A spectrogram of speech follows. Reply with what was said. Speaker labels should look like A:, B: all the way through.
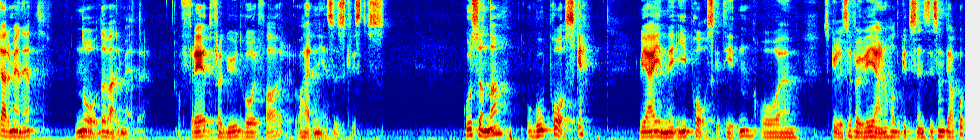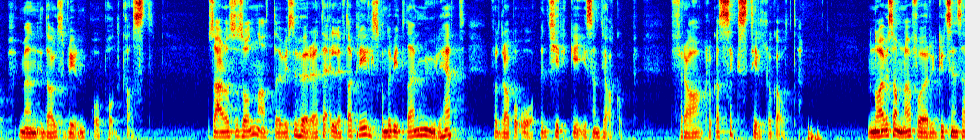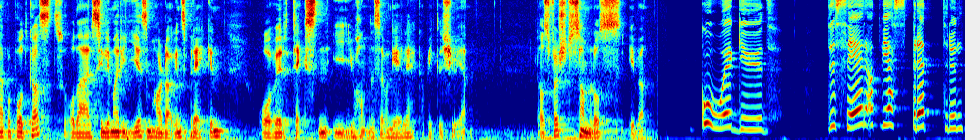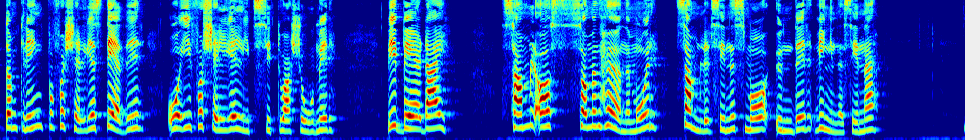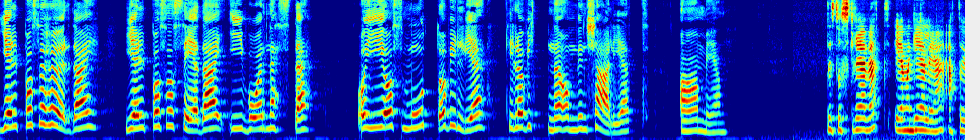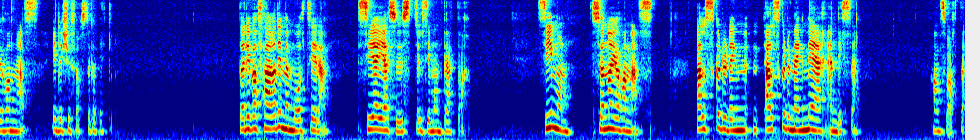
A: Kjære menighet. Nåde være med dere, og fred fra Gud vår Far og Herren Jesus Kristus. God søndag og god påske. Vi er inne i påsketiden og eh, skulle selvfølgelig gjerne hatt gudstjeneste i St. Jakob, men i dag så blir den på podkast. Og så er det også sånn at eh, Hvis du hører etter 11. april, så kan du vite at det er mulighet for å dra på Åpen kirke i St. Jakob fra klokka seks til klokka åtte. Men nå er vi samla for gudstjeneste her på podkast, og det er Silje Marie som har dagens preken over teksten i Johannesevangeliet kapittel 21. La oss først samle oss i bønn.
B: Gode Gud, du ser at vi er spredt rundt omkring på forskjellige steder og i forskjellige livssituasjoner. Vi ber deg, saml oss som en hønemor samler sine små under vingene sine. Hjelp oss å høre deg, hjelp oss å se deg i vår neste, og gi oss mot og vilje til å vitne om din kjærlighet. Amen.
C: Det står skrevet i evangeliet etter Johannes i det 21. kapittel. Da de var ferdig med måltidet, sier Jesus til Simon Peter. Simon, sønn av Johannes, elsker du, deg, elsker du meg mer enn disse? Han svarte.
